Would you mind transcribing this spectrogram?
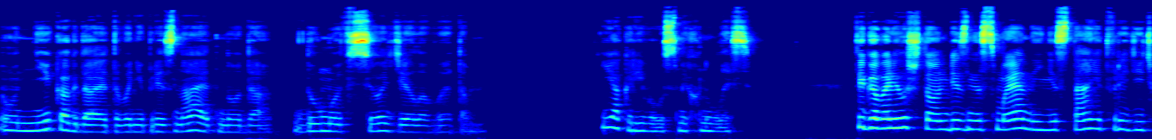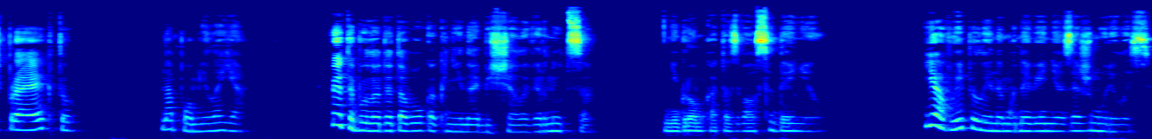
Он никогда этого не признает, но да, думаю, все дело в этом. Я криво усмехнулась. Ты говорил, что он бизнесмен и не станет вредить проекту, напомнила я. Это было до того, как Нина обещала вернуться, негромко отозвался Дэниел. Я выпила и на мгновение зажмурилась.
